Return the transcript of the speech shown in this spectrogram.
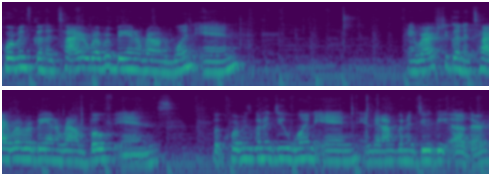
Corban's gonna tie a rubber band around one end. And we're actually gonna tie a rubber band around both ends. But Corban's gonna do one end and then I'm gonna do the other.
